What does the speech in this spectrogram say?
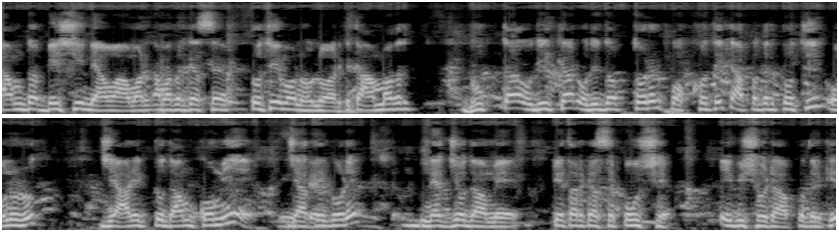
দামটা বেশি নেওয়া আমার আমাদের কাছে প্রতিমান হলো আর কি। তো আমাদের ভোক্তা অধিকার অধিদপ্তরের পক্ষ থেকে আপনাদের প্রতি অনুরোধ যে আরেকটু দাম কমিয়ে যাতে করে ন্যায্য দামে ক্রেতার কাছে পৌঁছে এই বিষয়টা আপনাদেরকে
